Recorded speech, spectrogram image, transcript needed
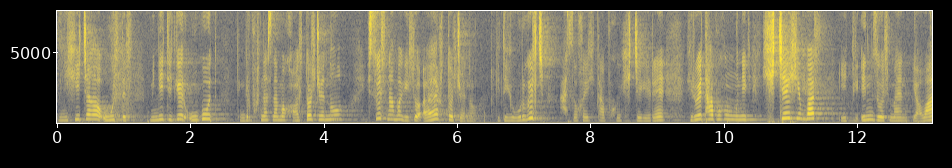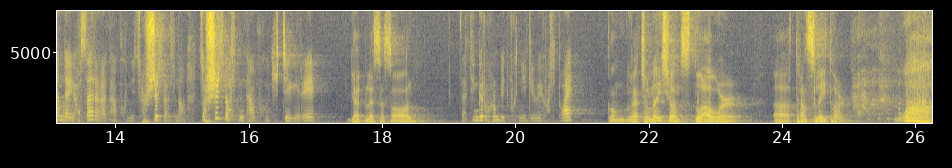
миний хийж байгаа үйлдэл, миний тэдгээр үгүүд Тэнгэр бурхнаас намайг холдуулж байна уу? Эсвэл намайг илүү ойртуулж байна уу? гэдгийг үргэлж асуухыг та бүхэн хичээгээрэй. Хэрвээ та бүхэн үнийг хичээх юм бол энэ зүйл маань яваандаа явсаар байгаа та бүхний зуршил болно. Зуршил болтон та бүхэн хичээгээрэй. God bless us all. За Тэнгэр бурхан бид бүхнийг ивэх болтугай. Congratulations to our uh, translator. Wow!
